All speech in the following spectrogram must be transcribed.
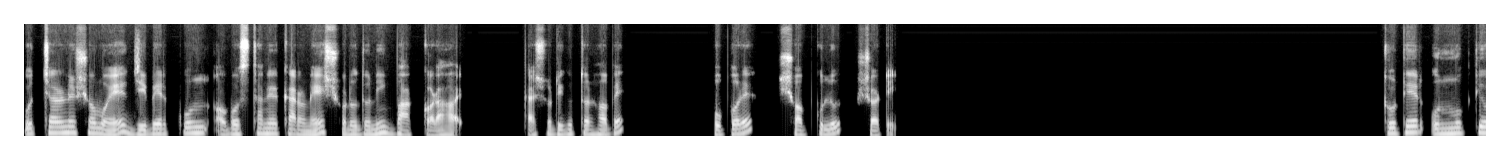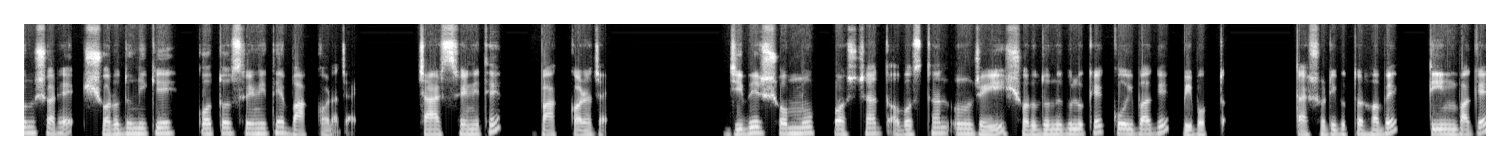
উচ্চারণের সময়ে জীবের কোন অবস্থানের কারণে স্বরধ্বনি ভাগ করা হয়? তার সঠিক উত্তর হবে উপরে সবগুলো সঠিক। ঠোঁটের উন্মুক্তি অনুসারে স্বরধ্বনিকে কত শ্রেণীতে ভাগ করা যায়? চার শ্রেণীতে ভাগ করা যায়। জীবের সম্মুখ পশ্চাৎ অবস্থান অনুযায়ী স্বরধ্বনিগুলোকে কই ভাগে বিভক্ত? তার সঠিক উত্তর হবে তিন ভাগে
